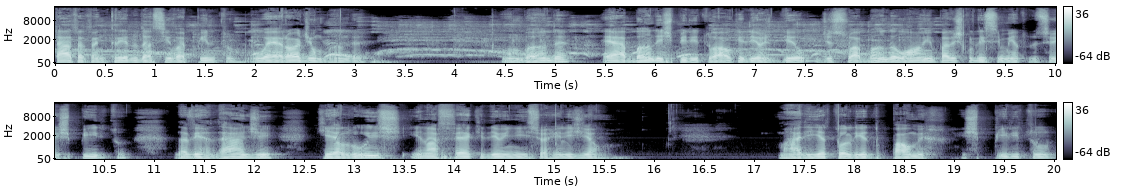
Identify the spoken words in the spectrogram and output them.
Tata Tancredo da Silva Pinto, o herói de Umbanda. Umbanda é a banda espiritual que Deus deu de sua banda ao homem para o esclarecimento do seu espírito, da verdade que é luz e na fé que deu início à religião. Maria Toledo Palmer, espírito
